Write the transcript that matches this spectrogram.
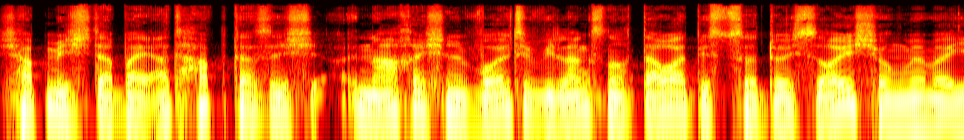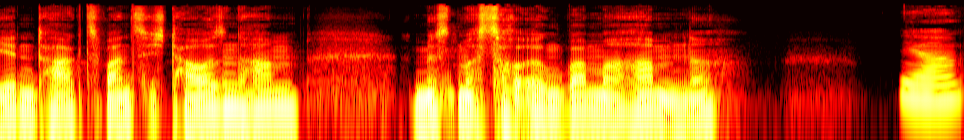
Ich habe mich dabei ertappt, dass ich nachrechnen wollte, wie lange es noch dauert bis zur Durchseuchung. Wenn wir jeden Tag 20.000 haben, müssen wir es doch irgendwann mal haben, ne? Ja.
